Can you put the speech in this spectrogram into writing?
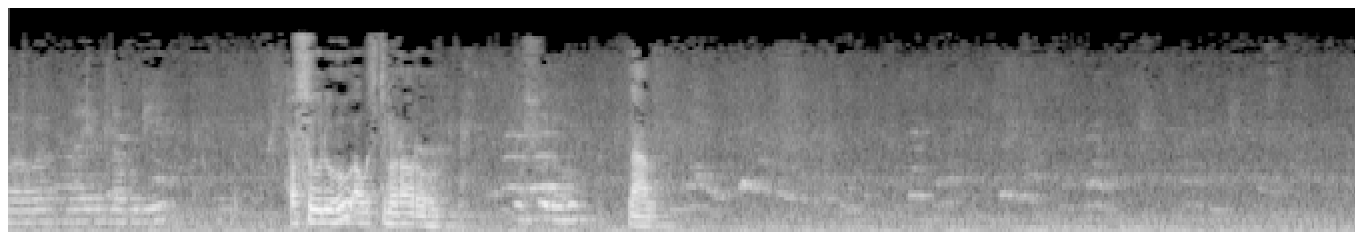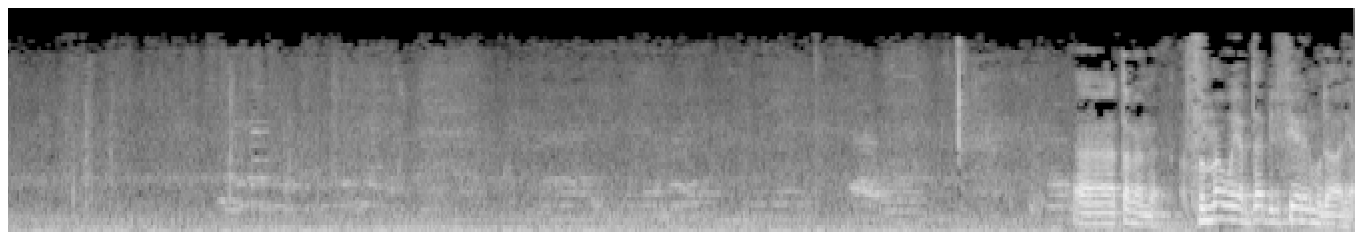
وما يطلب به حصوله أو استمراره. وصوله نعم. آه تمام. ثم ويبدأ بالفعل المضارع.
